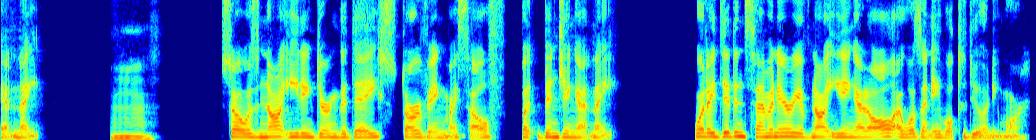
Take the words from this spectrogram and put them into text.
at night. Hmm. So I was not eating during the day, starving myself, but binging at night. What I did in seminary of not eating at all, I wasn't able to do anymore.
